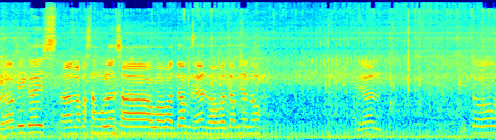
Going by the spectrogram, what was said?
Grabe guys, ang lakas ng ulan sa Wawa Dam. Ayan, Wawa Dam yan oh. Ayan. Ito oh.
